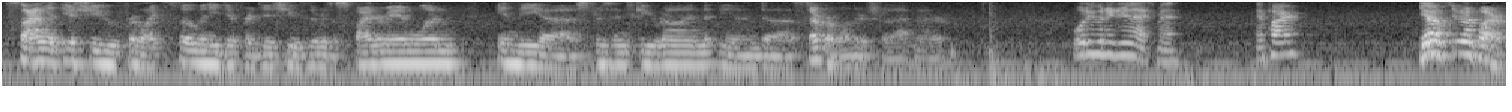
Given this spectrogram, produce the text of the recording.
silent issue for like so many different issues. There was a Spider-Man one in the uh, Straczynski run, and uh, several others for that matter. what do you want to do next, man? Empyre. Yeah, let's do Empyre.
